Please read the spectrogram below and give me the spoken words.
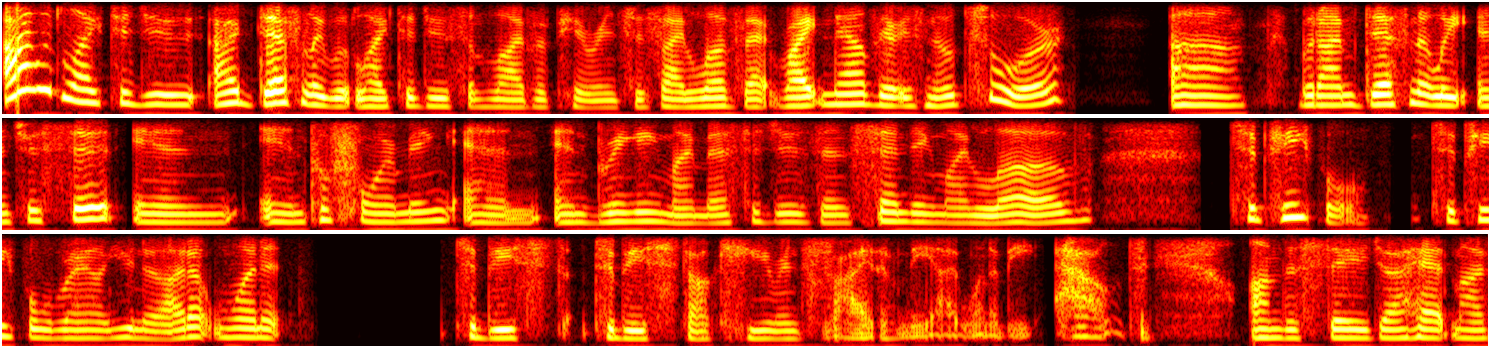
I would like to do. I definitely would like to do some live appearances. I love that. Right now, there is no tour, uh, but I'm definitely interested in in performing and and bringing my messages and sending my love to people, to people around. You know, I don't want it to be st- to be stuck here inside of me. I want to be out on the stage. I had my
